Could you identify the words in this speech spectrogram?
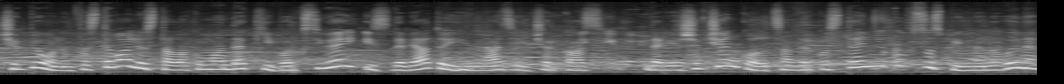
Чемпіоном фестивалю стала команда Keyboards.ua із 9-ї гімназії Черкас. Дар'я Шевченко, Олександр Костенніков, Суспільне новини,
